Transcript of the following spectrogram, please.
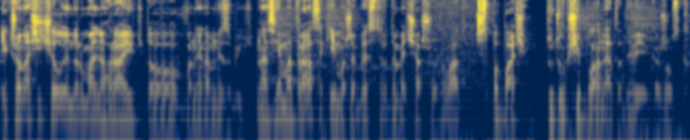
Якщо наші чоли нормально грають, то вони нам не заб'ють. У нас є матрас, який може швидко до м'яча шурувати. Щас побачимо. Тут взагалі планета, диви, яка жорстка.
